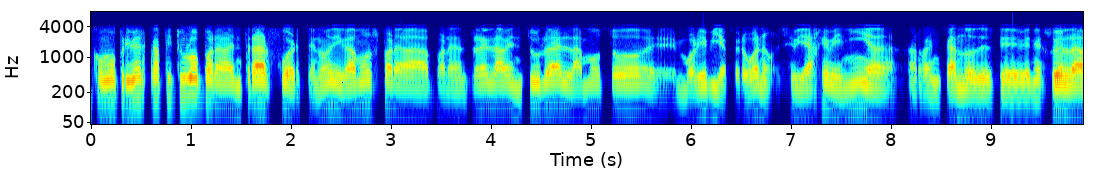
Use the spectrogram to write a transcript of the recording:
como primer capítulo para entrar fuerte, ¿no? Digamos, para, para entrar en la aventura en la moto en Bolivia. Pero bueno, ese viaje venía arrancando desde Venezuela,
